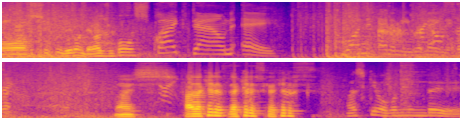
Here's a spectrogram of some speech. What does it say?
와, 씨, 이런 내가 죽어. 나이스. 아, 나 캐레스, 나 캐레스, 나 캐레스. 맛있게 먹었는데.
